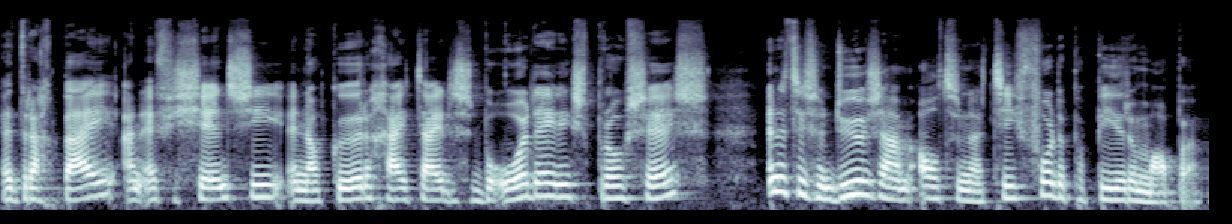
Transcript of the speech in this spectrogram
Het draagt bij aan efficiëntie en nauwkeurigheid tijdens het beoordelingsproces en het is een duurzaam alternatief voor de papieren mappen.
